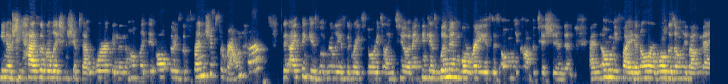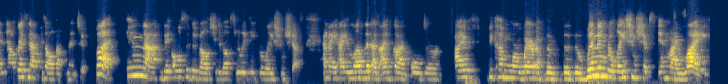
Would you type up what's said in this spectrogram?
You know, she has the relationships at work and then the home, like it all, there's the friendships around her that I think is what really is the great storytelling too. And I think as women were raised as only competition and, and only fight and oh, our world is only about men. Now Grey's Anatomy is all about men too. But in that, they also develop, she develops really deep relationships. And I, I love that as I've gotten older, I've become more aware of the, the, the women relationships in my life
